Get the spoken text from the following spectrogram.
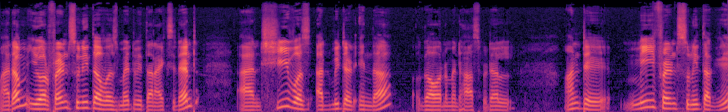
Madam your friend Sunitha was met with an accident and she was admitted in the government hospital అంటే మీ ఫ్రెండ్ సునీతకి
